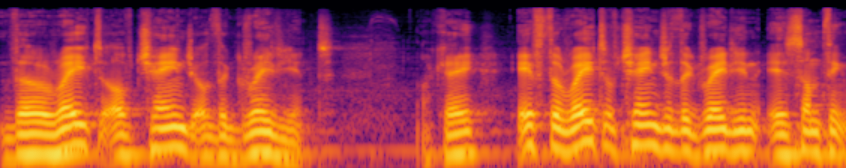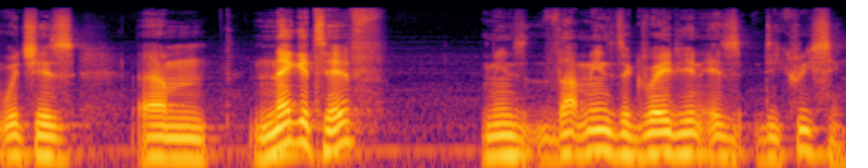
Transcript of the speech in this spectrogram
the rate of change of the gradient. Okay, if the rate of change of the gradient is something which is um, negative, means that means the gradient is decreasing.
